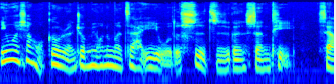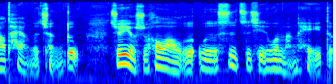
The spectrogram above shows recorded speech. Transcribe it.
因为像我个人就没有那么在意我的四肢跟身体晒到太阳的程度，所以有时候啊，我的我的四肢其实会蛮黑的。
